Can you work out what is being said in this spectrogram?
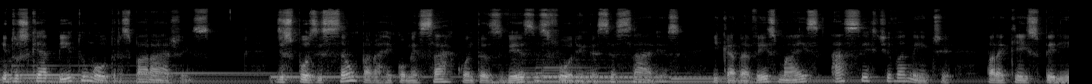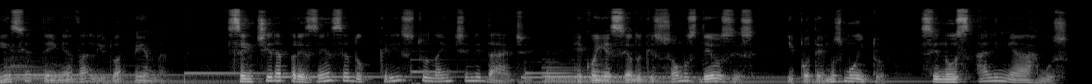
e dos que habitam outras paragens, disposição para recomeçar quantas vezes forem necessárias e cada vez mais assertivamente, para que a experiência tenha valido a pena. Sentir a presença do Cristo na intimidade, reconhecendo que somos deuses e podemos muito se nos alinharmos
